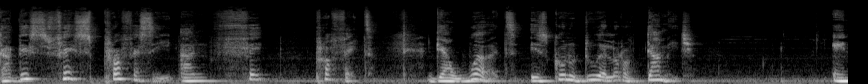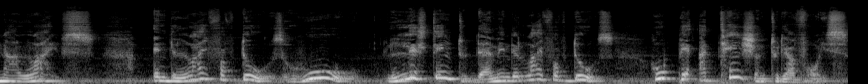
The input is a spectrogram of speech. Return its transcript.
that this fake prophecy and fake prophet, their words is going to do a lot of damage in our lives, in the life of those who listen to them, in the life of those who pay attention to their voice.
